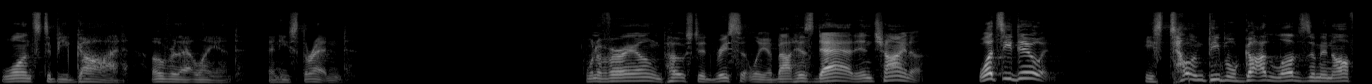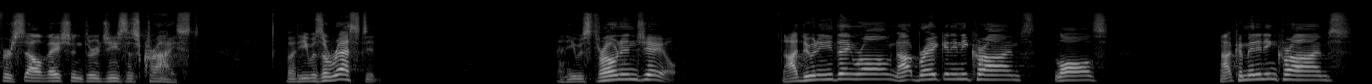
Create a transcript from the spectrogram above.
wants to be God over that land, and he's threatened. One of our own posted recently about his dad in China. What's he doing? He's telling people God loves them and offers salvation through Jesus Christ. But he was arrested and he was thrown in jail. Not doing anything wrong, not breaking any crimes, laws, not committing crimes.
